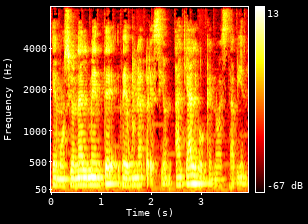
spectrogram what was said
emocionalmente de una presión. Hay algo que no está bien.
